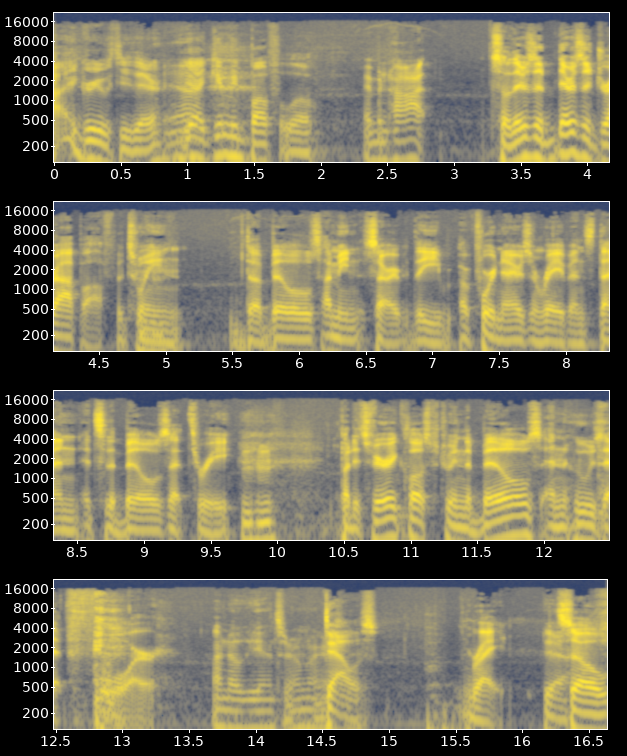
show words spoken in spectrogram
I agree with you there. Yeah. Yeah, give me Buffalo. They've been hot. So there's a there's a drop off between Mm-hmm. the Bills. I mean, sorry, the uh, 49ers and Ravens. Then it's the Bills at 3 Mm-hmm. But it's very close between the Bills and who's at four. I know the answer. I'm not gonna Dallas. Right. Yeah. So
